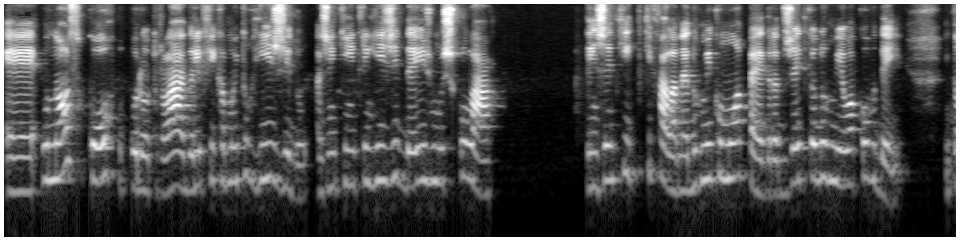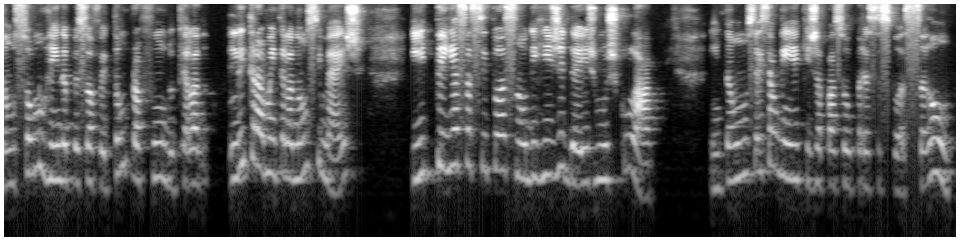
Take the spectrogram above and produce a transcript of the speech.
é, o nosso corpo, por outro lado, ele fica muito rígido. A gente entra em rigidez muscular. Tem gente que, que fala, né, dormir como uma pedra, do jeito que eu dormi, eu acordei. Então, o sono REM da pessoa foi tão profundo que ela, literalmente, ela não se mexe e tem essa situação de rigidez muscular. Então, não sei se alguém aqui já passou por essa situação,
